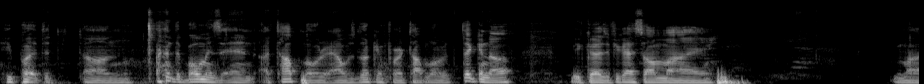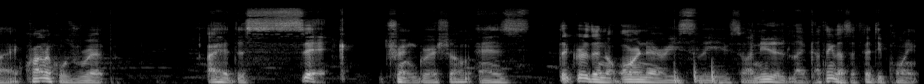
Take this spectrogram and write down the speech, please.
he put the um, the Bowmans in a top loader. I was looking for a top loader thick enough because if you guys saw my my Chronicles rip, I had this sick Trent Grisham and it's thicker than an ordinary sleeve. So I needed like, I think that's a 50 point.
